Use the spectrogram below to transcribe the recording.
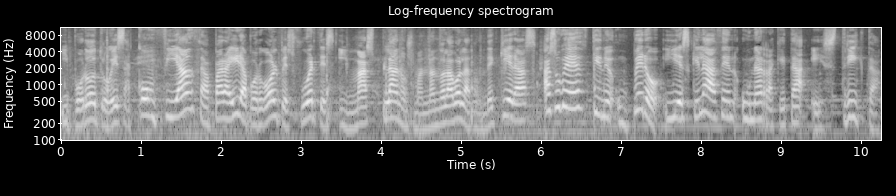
y por otro esa confianza para ir a por golpes fuertes y más planos mandando la bola donde quieras, a su vez tiene un pero y es que la hacen una raqueta estricta,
